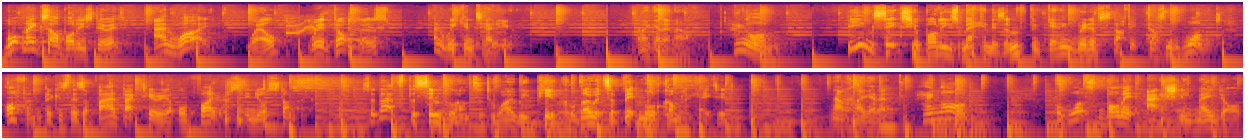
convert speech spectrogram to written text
What makes our bodies do it and why? Well, we're doctors and we can tell you. Can I get it now? Hang on. Being sick's your body's mechanism For getting rid of stuff it doesn't want, often because there's a bad bacteria or virus in your stomach. So that's the simple answer to why we puke, although it's a bit more complicated. Now can I get it? Hang on. But what's vomit actually made of?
